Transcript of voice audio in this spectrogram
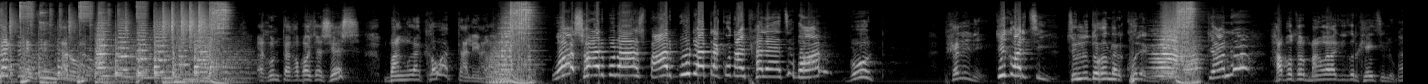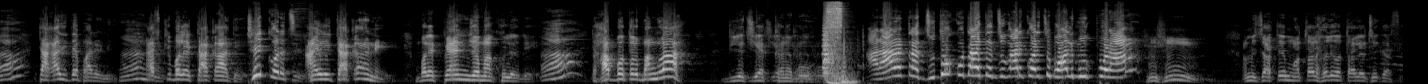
দেখতে দিন দারুণ এখন টাকা পয়সা শেষ বাংলা খাওয়ার তালিমা। ও সর্বনাশ পার বুড়াটা কোথায় ফেলে আছে বল? বুট ফেলিনি। কি করছি? চুল্লু দোকানদার খুলে কেন? হাবো তোর বাংলা কি করে খেয়েছিল। হ্যাঁ? টাকা দিতে পারেনি। হ্যাঁ। আজকে বলে টাকা দে। ঠিক করেছে। আইলে টাকা নেই বলে প্যান জমা খুলে দে। হ্যাঁ? তা হাবো তোর বাংলা দিয়েছি একখানে বউ। আর আর একটা জুতো কোথায় জোগাড় করেছে বল মুখ পোড়া? হুম, আমি যাতে মাতাল হলেও তাহলে ঠিক আছে।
